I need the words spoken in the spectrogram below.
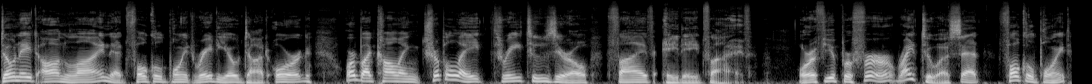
Donate online at focalpointradio.org or by calling 888 320 5885. Or if you prefer, write to us at Focal Point,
